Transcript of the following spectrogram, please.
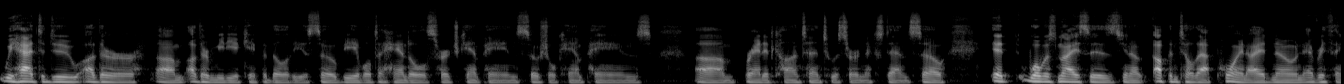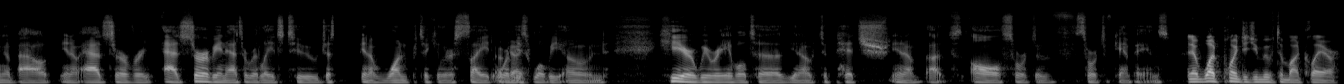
we had to do other um, other media capabilities. So be able to handle search campaigns, social campaigns, um, branded content to a certain extent. So it what was nice is you know up until that point I had known everything about you know ad server ad serving as it relates to just you know one particular site or Okay. at least what we owned. Here we were able to you know to pitch you know uh, all sorts of sorts of campaigns. And at what point did you move to Montclair?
